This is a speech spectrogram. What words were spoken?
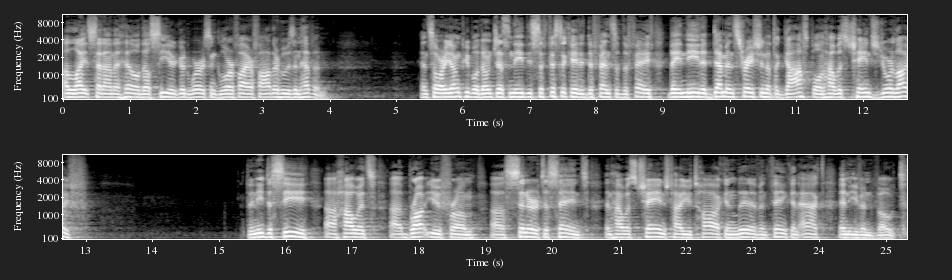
a light set on a hill, they'll see your good works and glorify our Father who is in heaven. And so our young people don't just need the sophisticated defense of the faith, they need a demonstration of the gospel and how it's changed your life. They need to see uh, how it's uh, brought you from uh, sinner to saint and how it's changed how you talk and live and think and act and even vote.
